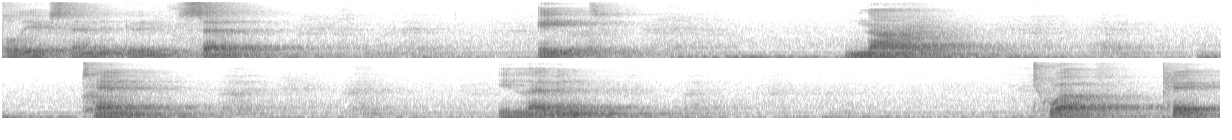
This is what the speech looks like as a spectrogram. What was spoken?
fully extended, good. Seven, eight, nine, ten, eleven, twelve. Okay,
